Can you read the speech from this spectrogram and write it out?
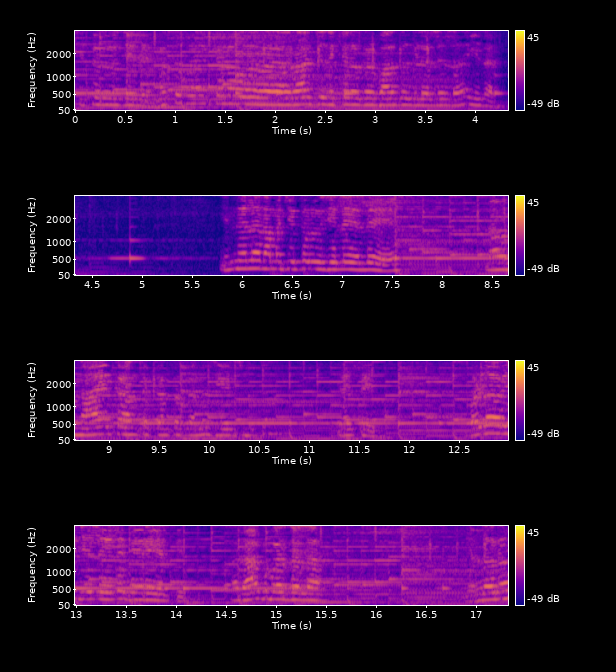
ಚಿತ್ರದುರ್ಗ ಜಿಲ್ಲೆ. ಮತ್ತು ಕೆಲವು ರಾಜ್ಯದ ಕೆಲವು ಭಾಗಗಳಲ್ಲೆಲ್ಲ ಇದ್ದಾರೆ. ಇನ್ನೆಲ್ಲ ನಮ್ಮ ಚಿತ್ರದುರ್ಗ ಜಿಲ್ಲೆಯಲ್ಲಿ ನಾವು ನಾಯಕ ಅಂತಕ್ಕಂಥದ್ದನ್ನು ಸೇರಿಸ್ಬಿಟ್ಟು ಹೇಳ್ತಾ ಇದ್ವಿ. ಬಳ್ಳಾರಿ ಜಿಲ್ಲೆಯಲ್ಲಿ ಬೇರೆ ಹೇಳ್ತಿದ್ವಿ ಅದಾಗಬಾರ್ದಲ್ಲ. ಎಲ್ಲನೂ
